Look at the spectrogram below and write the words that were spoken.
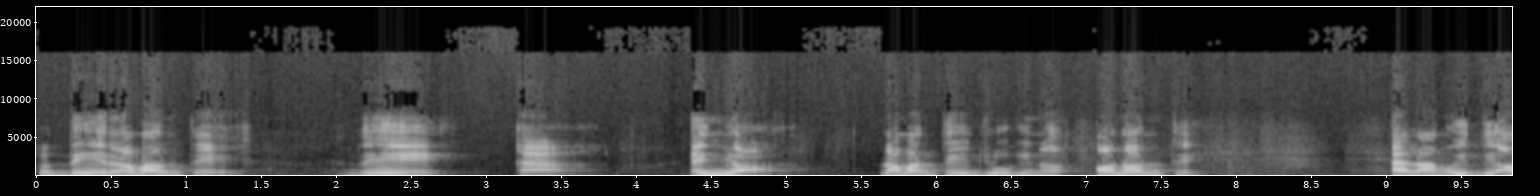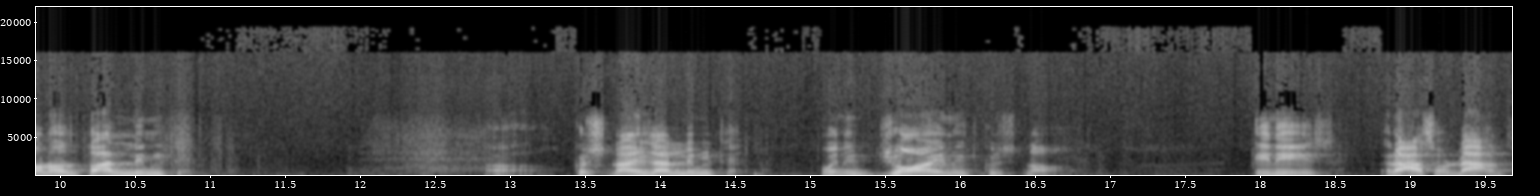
So they Ramante, they uh, enjoy Ramante Yogina Anante along with the Ananta unlimited. Uh, Krishna is unlimited. When you join with Krishna in his rasa dance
